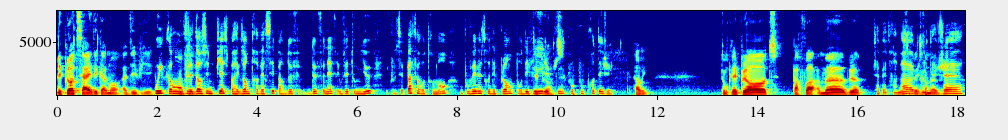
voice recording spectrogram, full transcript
Les plots, ça aide également à dévier. Oui, quand vous êtes dans une pièce, par exemple, traversée par deux, deux fenêtres et vous êtes au milieu et que vous ne savez pas faire autrement, vous pouvez mettre des plantes pour dévier le plantes. QI, pour vous protéger. Ah oui. Donc les plots, parfois un meuble. Ça peut être un meuble, être un une meuble. étagère.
